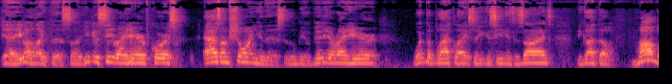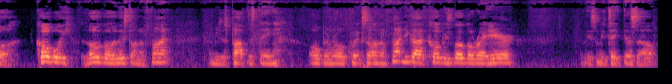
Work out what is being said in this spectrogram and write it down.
yeah, you're going to like this. So you can see right here, of course, as I'm showing you this, it'll be a video right here with the black light so you can see these designs. You got the Mamba Kobe logo, at least on the front. Let me just pop this thing open real quick. So on the front, you got Kobe's logo right here. At least let me take this out.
